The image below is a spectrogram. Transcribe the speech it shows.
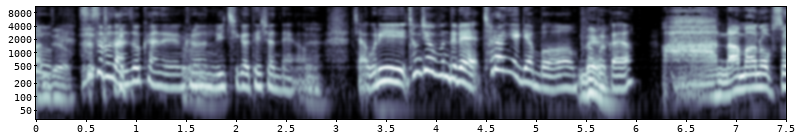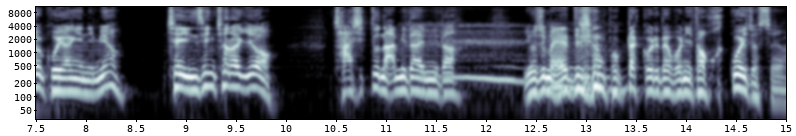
안 돼요. 스스로 단속하는 그런 위치가 되셨네요. 네. 자, 우리 청취자분들의 철학 얘기 한번 풀어볼까요? 아 나만 없어 고양이님이요. 제 인생 철학이요. 자식도 남이다입니다. 요즘 애들이랑 복닥거리다 보니 더 확고해졌어요.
